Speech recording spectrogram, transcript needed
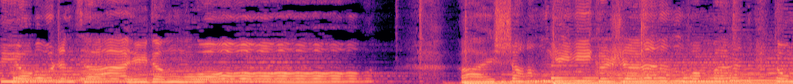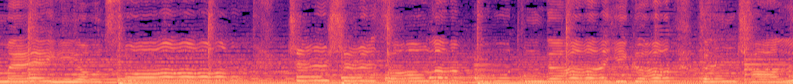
有人在等我，爱上一个人，我们都没有错，只是走了不同的一个分岔路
